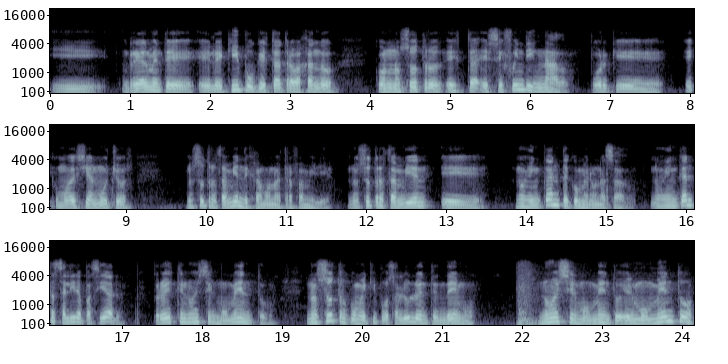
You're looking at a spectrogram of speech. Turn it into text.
y realmente el equipo que está trabajando con nosotros está, se fue indignado porque es como decían muchos, nosotros también dejamos nuestra familia, nosotros también eh, nos encanta comer un asado, nos encanta salir a pasear, pero este no es el momento. Nosotros como equipo de salud lo entendemos. No es el momento. El momento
